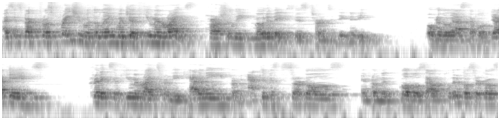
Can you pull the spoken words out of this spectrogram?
I suspect frustration with the language of human rights partially motivates this turn to dignity. Over the last couple of decades, critics of human rights from the academy, from activist circles, and from the global south political circles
